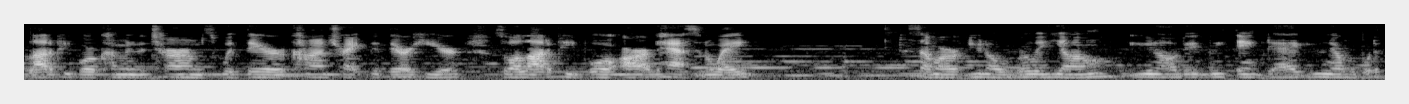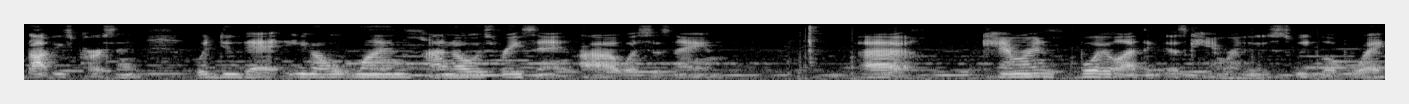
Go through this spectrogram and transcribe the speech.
a lot of people are coming to terms with their contract that they're here. So a lot of people are passing away. Some are, you know, really young. You know, we think that you never would have thought this person would do that. You know, one I know is recent. Uh, what's his name? Uh, Cameron Boyce. I think that's Cameron. A sweet little boy.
